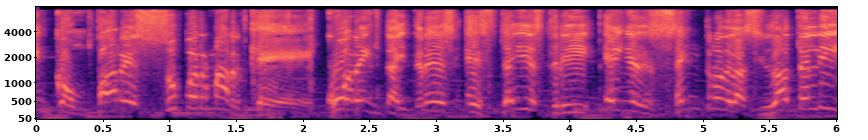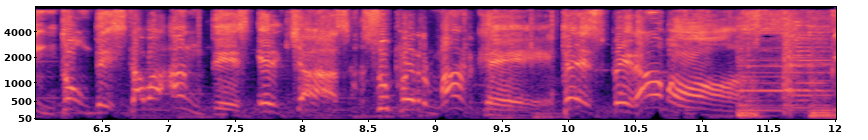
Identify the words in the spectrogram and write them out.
en Compare Supermarket 43 State Street en el centro de la ciudad de Lynn donde estaba antes el Chas Supermarket. ¡Te esperamos!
